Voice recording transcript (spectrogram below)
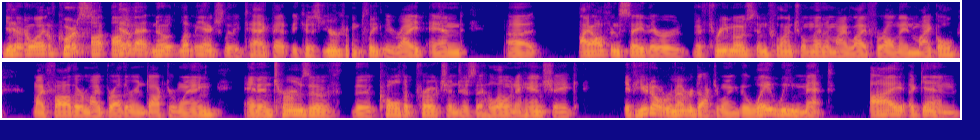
You know what? Of course. On, on that note, let me actually tag that because you're completely right. And uh, I often say there are the three most influential men in my life are all named Michael. My father, my brother, and Dr. Wang. And in terms of the cold approach and just a hello and a handshake, if you don't remember Dr. Wang, the way we met, I again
